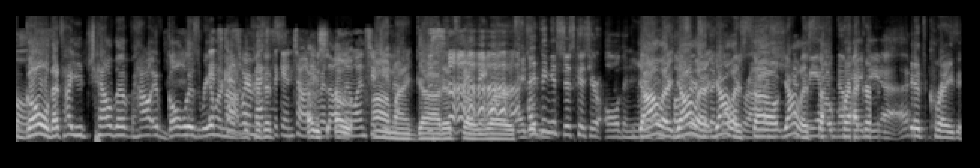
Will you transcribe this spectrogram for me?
gold. gold. That's how you tell the how if gold is real It's or not. because we're it's- Mexican, Tony. We're was- the only oh, ones who Oh do my god, it's the worst. I I think it's just because you're old and you Y'all are- y'all are- y'all are so- y'all are so have no cracker. idea. It's crazy.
